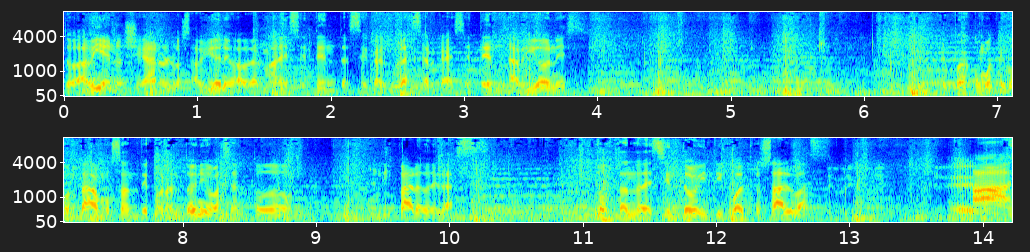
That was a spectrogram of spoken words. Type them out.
Todavía no llegaron los aviones, va a haber más de 70, se calcula cerca de 70 aviones. Después, como te contábamos antes con Antonio, va a ser todo el disparo de las dos tandas de 124 salvas. Eh, ah,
